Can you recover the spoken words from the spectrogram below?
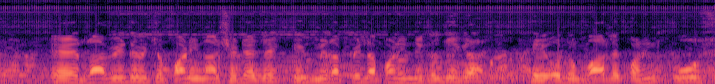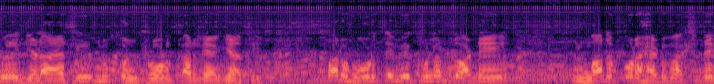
ਅਹ, ਰਾਵੀ ਦੇ ਵਿੱਚੋਂ ਪਾਣੀ ਨਾ ਛੱਡਿਆ ਜਾਏ ਕਿ ਮੇਰਾ ਪਹਿਲਾ ਪਾਣੀ ਨਿਕਲ ਜਾਏਗਾ ਤੇ ਉਦੋਂ ਬਾਹਰਲੇ ਪਾਣੀ ਉਸ ਵੇਲੇ ਜਿਹੜਾ ਆਇਆ ਸੀ ਉਹਨੂੰ ਕੰਟਰੋਲ ਕਰ ਲਿਆ ਗਿਆ ਸੀ। ਪਰ ਹੁਣ ਤੇ ਵੇਖੋ ਨਾ ਤੁਹਾਡੇ ਮਧਪੁਰ ਹੈਡਵਰਕਸ ਦੇ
